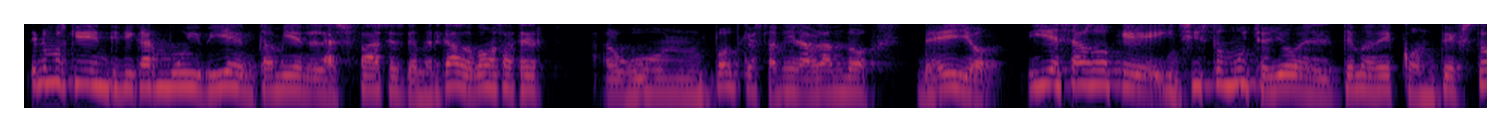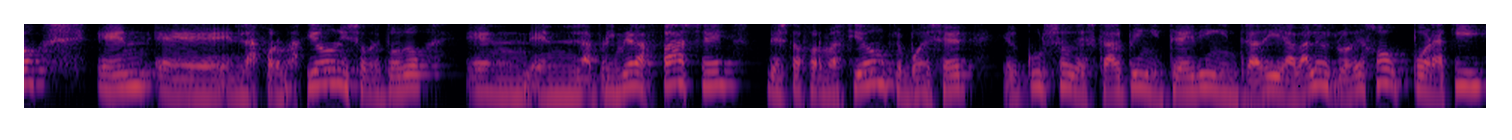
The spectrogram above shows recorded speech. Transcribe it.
Tenemos que identificar muy bien también las fases de mercado. Vamos a hacer algún podcast también hablando de ello. Y es algo que insisto mucho yo, el tema de contexto en, eh, la formación y sobre todo en, en, la primera fase de esta formación, que puede ser el curso de scalping y trading intradía, ¿vale? Os lo dejo por aquí,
